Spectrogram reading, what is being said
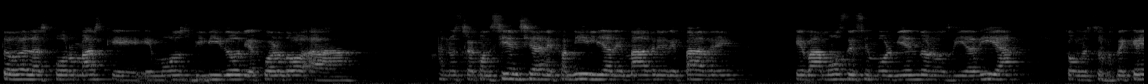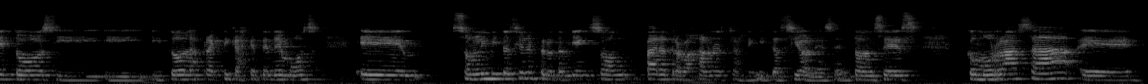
todas las formas que hemos vivido de acuerdo a, a nuestra conciencia de familia, de madre, de padre, que vamos desenvolviéndonos día a día con nuestros decretos y, y, todas las prácticas que tenemos, eh, son limitaciones, pero también son para trabajar nuestras limitaciones. Entonces, como raza eh,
